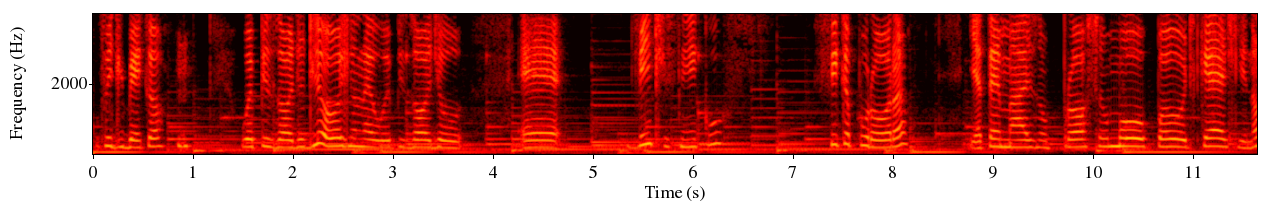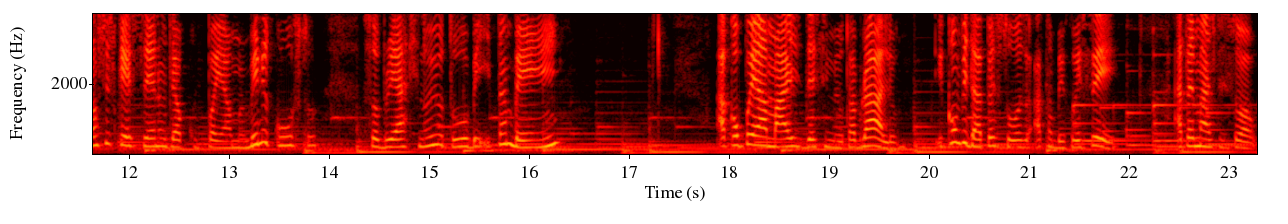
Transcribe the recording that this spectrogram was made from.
o feedback, ó, o episódio de hoje, né? O episódio é 25. Fica por hora. E até mais no próximo podcast. Não se esquecendo de acompanhar meu mini curso sobre arte no YouTube e também acompanhar mais desse meu trabalho e convidar pessoas a também conhecer. Até mais, pessoal.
